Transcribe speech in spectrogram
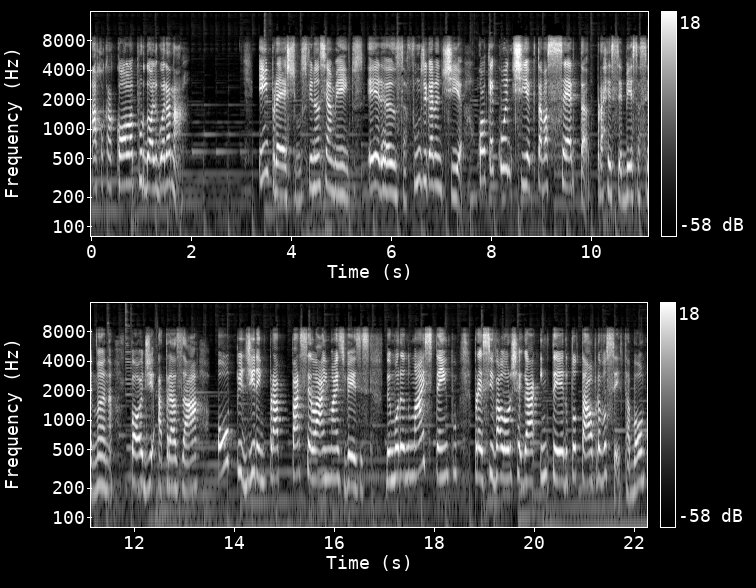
a Coca-Cola por Dolly Guaraná. Empréstimos, financiamentos, herança, fundo de garantia, qualquer quantia que estava certa para receber essa semana pode atrasar ou pedirem para parcelar em mais vezes, demorando mais tempo para esse valor chegar inteiro total para você, tá bom?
